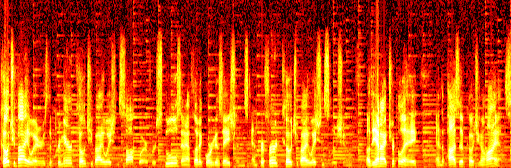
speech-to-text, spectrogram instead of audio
Coach Evaluator is the premier coach evaluation software for schools and athletic organizations and preferred coach evaluation solution of the NIAAA and the Positive Coaching Alliance.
